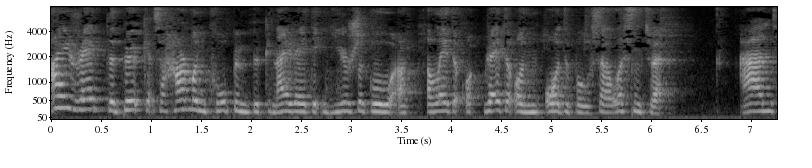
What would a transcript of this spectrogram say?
I read the book, it's a Harlan Coben book, and I read it years ago. I, I read, it, read it on Audible, so I listened to it. And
